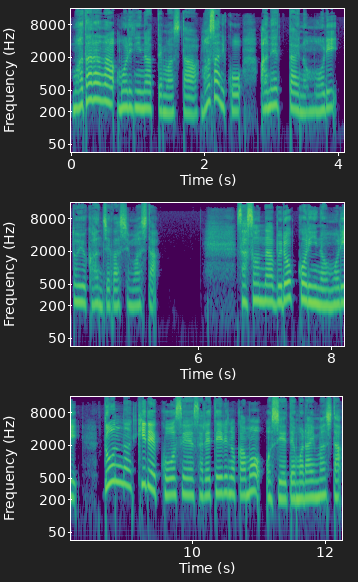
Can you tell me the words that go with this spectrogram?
まだらな森になってました。まさにこう亜熱帯の森という感じがしました。さあそんなブロッコリーの森どんな木で構成されているのかも教えてもらいました。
